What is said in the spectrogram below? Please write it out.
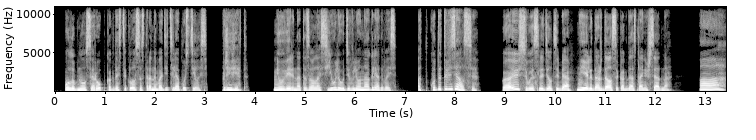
— улыбнулся Роб, когда стекло со стороны водителя опустилось. «Привет», — неуверенно отозвалась Юля, удивленно оглядываясь. «Откуда ты взялся?» «Каюсь, выследил тебя, еле дождался, когда останешься одна». «А-а-а»,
